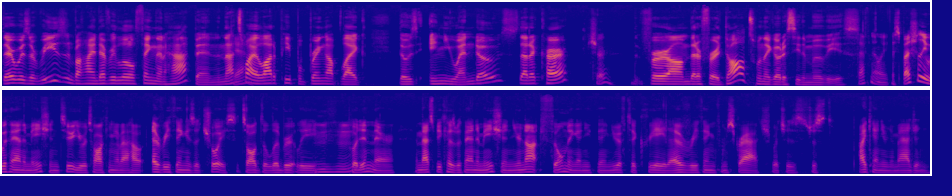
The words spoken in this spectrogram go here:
there was a reason behind every little thing that happened and that's Yeah. why a lot of people bring up like those innuendos that occur Sure. For um that are for adults when they go to see the movies Definitely. Especially with animation too. You were talking about how everything is a choice. It's all deliberately Mhm. put in there. And that's because with animation, you're not filming anything. You have to create everything from scratch, which is just, I can't even imagine.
